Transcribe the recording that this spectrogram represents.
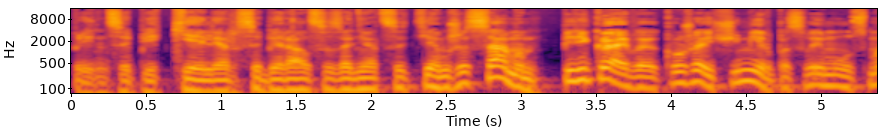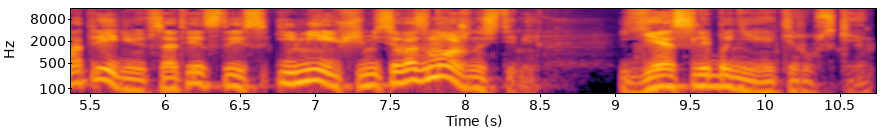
В принципе, Келлер собирался заняться тем же самым, перекраивая окружающий мир по своему усмотрению в соответствии с имеющимися возможностями, если бы не эти русские.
